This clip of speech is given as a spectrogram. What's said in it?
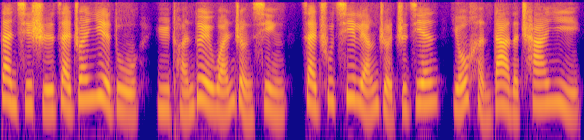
但其实，在专业度与团队完整性，在初期两者之间有很大的差异。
